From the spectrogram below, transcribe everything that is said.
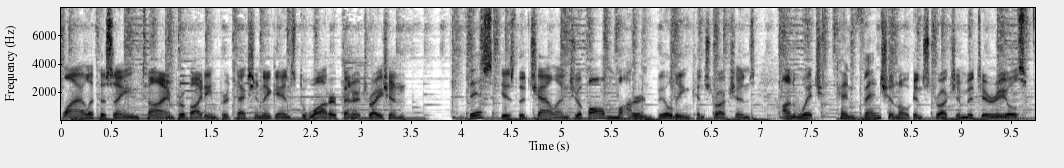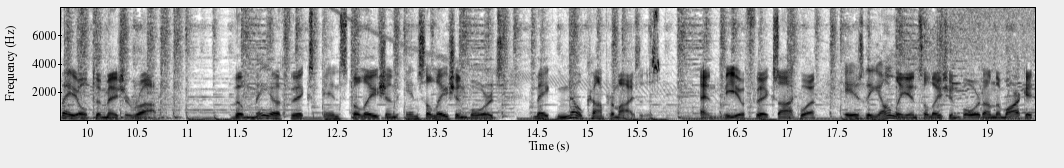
while at the same time providing protection against water penetration this is the challenge of all modern building constructions on which conventional construction materials fail to measure up. The MeaFix installation insulation boards make no compromises, and MeaFix Aqua is the only insulation board on the market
